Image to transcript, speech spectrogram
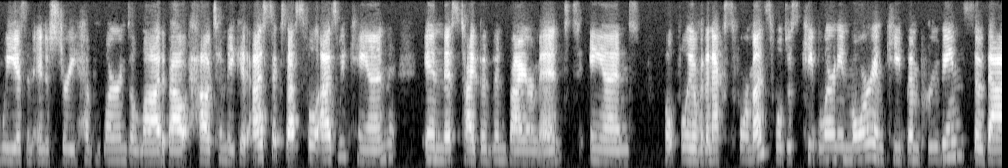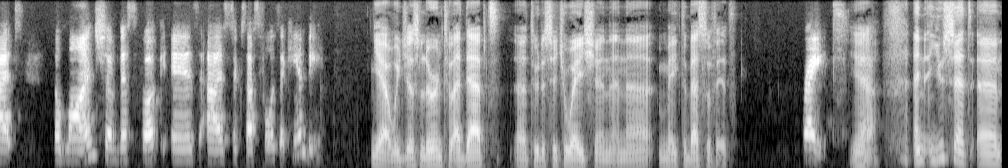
we as an industry have learned a lot about how to make it as successful as we can in this type of environment. And hopefully, over the next four months, we'll just keep learning more and keep improving so that the launch of this book is as successful as it can be. Yeah, we just learn to adapt uh, to the situation and uh, make the best of it. Right. Yeah. And you said um,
